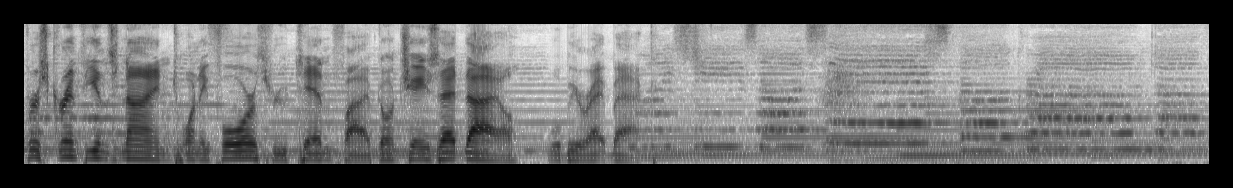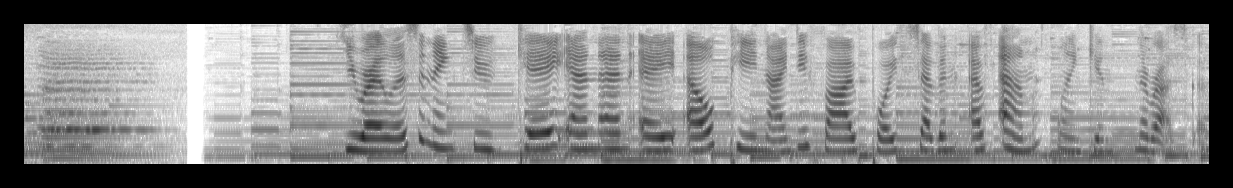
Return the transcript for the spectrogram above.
1 Corinthians 9 24 through 10 5. Don't change that dial. We'll be right back. Christ Jesus is the ground of faith. You are listening to KNNA LP 95.7 FM, Lincoln, Nebraska.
